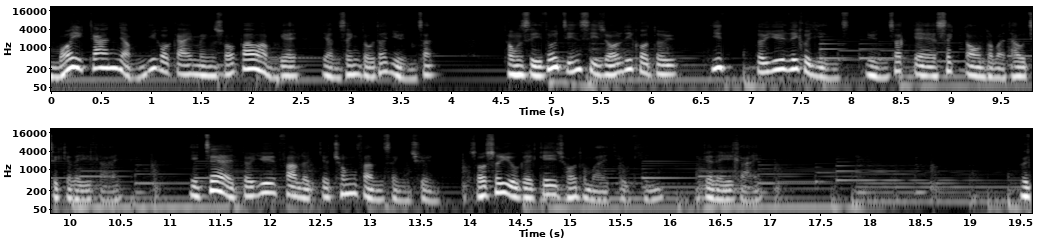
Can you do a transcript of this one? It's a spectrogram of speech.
唔可以兼任呢个界命所包含嘅人性道德原则，同时都展示咗呢个对依对于呢个原原则嘅适当同埋透彻嘅理解，亦即系对于法律嘅充分成全所需要嘅基础同埋条件嘅理解。佢。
